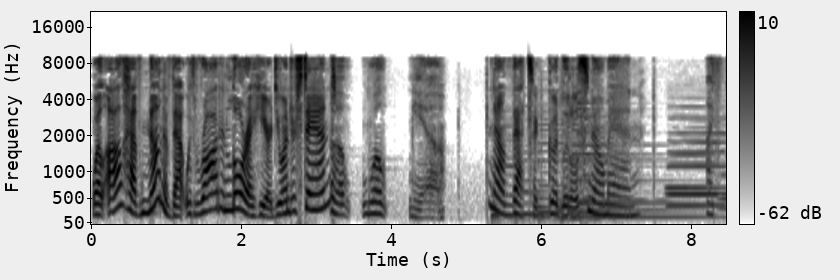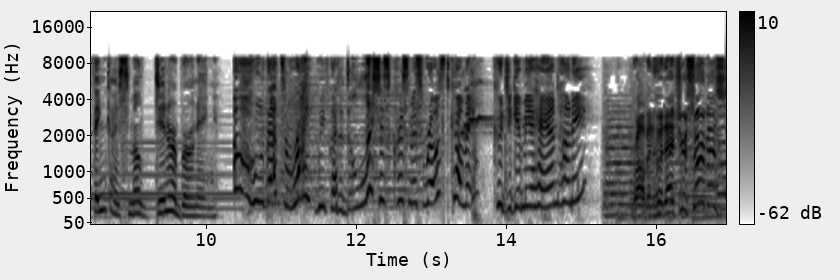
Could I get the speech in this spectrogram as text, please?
Well, I'll have none of that with Rod and Laura here. Do you understand? uh, well, yeah. Now that's a good little snowman. I think I smell dinner burning. That's right. We've got a delicious Christmas roast coming. Could you give me a hand, honey? Robin Hood at your service.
